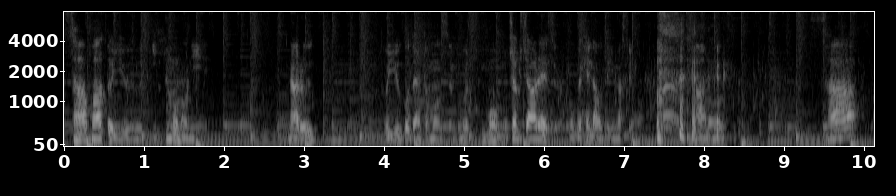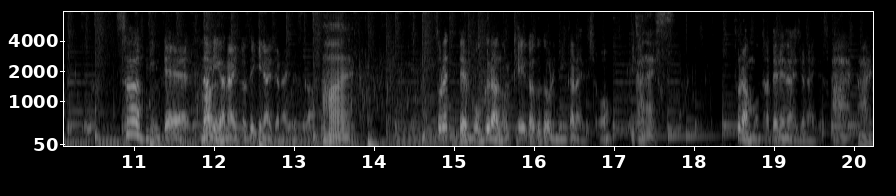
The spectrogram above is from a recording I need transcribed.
サーファーという生き物になるということやと思うんですよ。むもうむちゃくちゃあれですよ。僕変なこと言いますよ。あの、サーサーフィンって波がないとできないじゃないですか。はいそれって僕らの計画通りにいかないでしょ？行かないです。プランも立てれないじゃないですか。はいはいはい。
